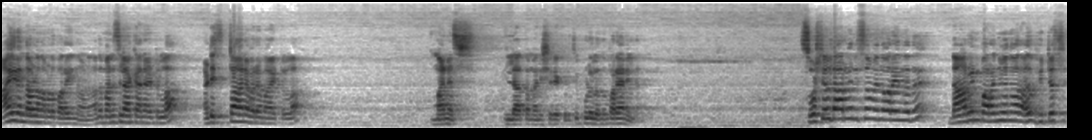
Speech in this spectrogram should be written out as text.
ആയിരം തവണ നമ്മൾ പറയുന്നതാണ്. അത് മനസ്സിലാക്കാനായിട്ടുള്ള അടിസ്ഥാനപരമായിട്ടുള്ള മനസ്സ് ഇല്ലാത്ത മനുഷ്യരെ കുറിച്ച് കൂടുതലൊന്നും പറയാനില്ല. സോഷ്യൽ ഡാർവിനിസം എന്ന് പറയുന്നത് ഡാർവിൻ പറഞ്ഞു എന്ന് പറഞ്ഞാൽ അത് fittest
